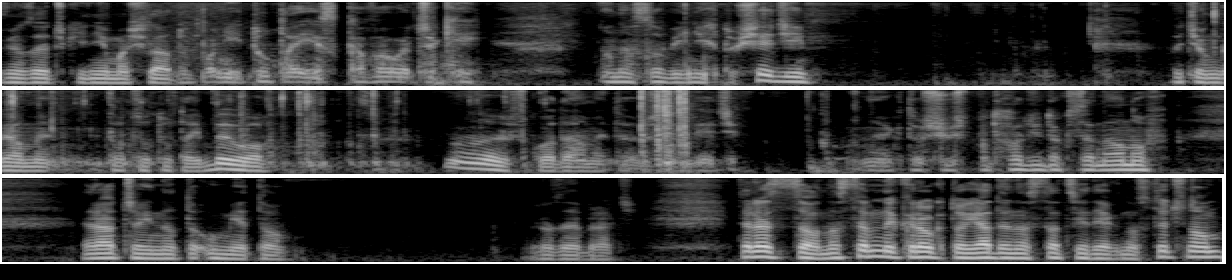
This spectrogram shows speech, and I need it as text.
Wiązeczki nie ma śladu, po niej tutaj jest kawałeczek jej. Ona sobie niech tu siedzi. Wyciągamy to co tutaj było. No już składamy, to już wiecie. Jak ktoś już podchodzi do ksenonów, raczej no to umie to rozebrać. Teraz co? Następny krok to jadę na stację diagnostyczną.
